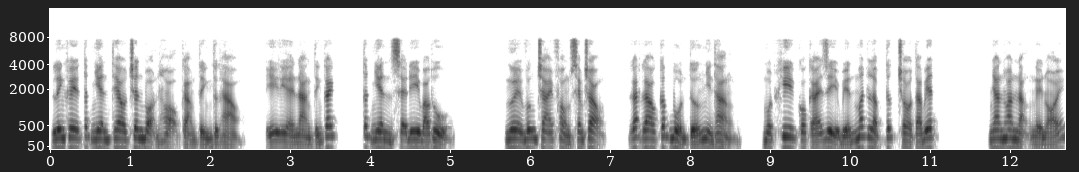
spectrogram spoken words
Linh Khê tất nhiên theo chân bọn họ cảm tình thực hảo, ý ý nàng tính cách, tất nhiên sẽ đi báo thủ. Ngươi vững trái phòng xem trọng, gắt gao cấp bổn tướng nhìn thẳng, một khi có cái gì biến mất lập tức cho ta biết. Nhan hoan nặng nề nói,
